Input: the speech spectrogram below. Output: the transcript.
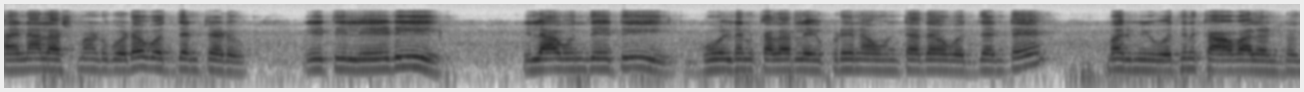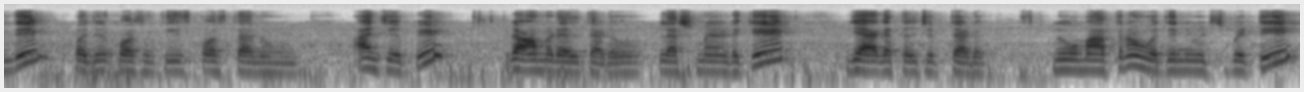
అయినా లక్ష్మణుడు కూడా వద్దంటాడు. ఏటి లేడీ ఇలా ఉందేటి? గోల్డెన్ కలర్లో ఎప్పుడైనా ఉంటుందా? వద్దంటే మరి మీ వదిన కావాలంటుంది. వదిన కోసం తీసుకొస్తాను అని చెప్పి రాముడు వెళ్తాడు. లక్ష్మణుడికి జాగ్రత్తలు చెప్తాడు. నువ్వు మాత్రం వదిన విడిచిపెట్టి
